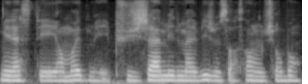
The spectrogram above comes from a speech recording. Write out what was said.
Mais là, c'était en mode, mais plus jamais de ma vie, je sors sans le turban.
